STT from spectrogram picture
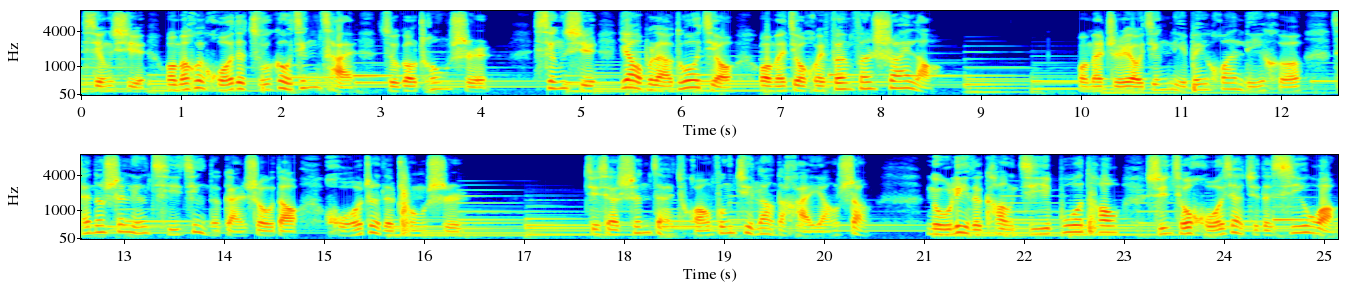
兴许我们会活得足够精彩，足够充实；兴许要不了多久，我们就会纷纷衰老。我们只有经历悲欢离合，才能身临其境地感受到活着的充实。就像身在狂风巨浪的海洋上。努力的抗击波涛，寻求活下去的希望。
